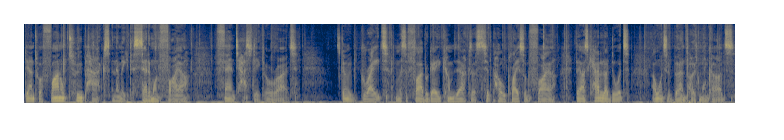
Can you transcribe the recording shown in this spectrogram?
Down to a final two packs, and then we get to set them on fire. Fantastic. Alright. It's going to be great unless the fire brigade comes out because I set the whole place on fire. If they ask how did I do it, I wanted to burn Pokemon cards.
